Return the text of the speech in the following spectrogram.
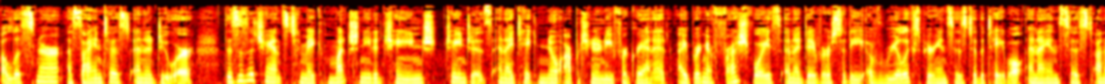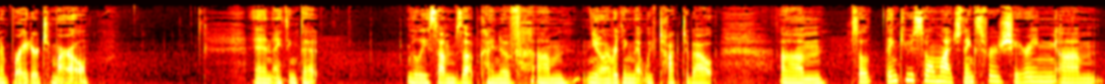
a listener, a scientist, and a doer. This is a chance to make much needed change changes, and I take no opportunity for granted. I bring a fresh voice and a diversity of real experiences to the table, and I insist on a brighter tomorrow. And I think that really sums up kind of um, you know everything that we've talked about. Um, so thank you so much. Thanks for sharing um,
